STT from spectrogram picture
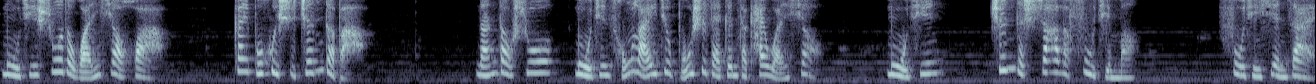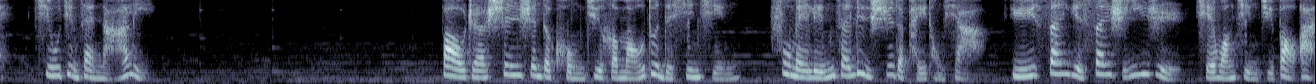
母亲说的玩笑话，该不会是真的吧？难道说母亲从来就不是在跟他开玩笑？母亲真的杀了父亲吗？父亲现在究竟在哪里？抱着深深的恐惧和矛盾的心情。傅美玲在律师的陪同下，于三月三十一日前往警局报案，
